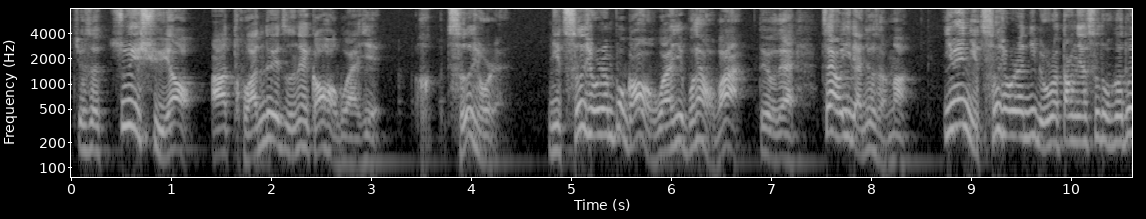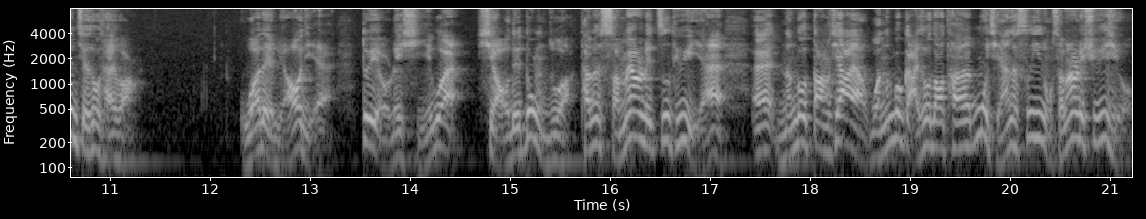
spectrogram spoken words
就是最需要啊团队之内搞好关系，持球人。你持球人不搞好关系不太好办，对不对？再有一点就是什么？因为你持球人，你比如说当年斯托克顿接受采访，我得了解。队友的习惯、小的动作，他们什么样的肢体语言，哎，能够当下呀，我能够感受到他目前呢是一种什么样的需求。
